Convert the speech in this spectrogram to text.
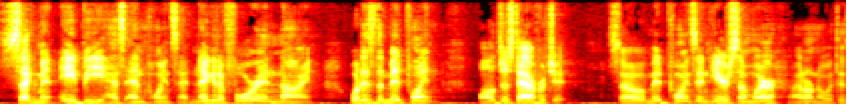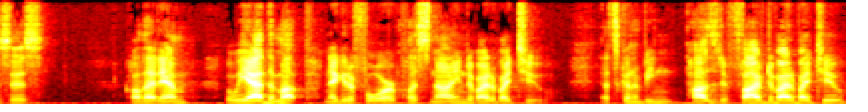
Segment AB has endpoints at negative 4 and 9. What is the midpoint? Well, just average it. So midpoint's in here somewhere. I don't know what this is. Call that M. But we add them up. Negative 4 plus 9 divided by 2. That's going to be positive 5 divided by 2.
